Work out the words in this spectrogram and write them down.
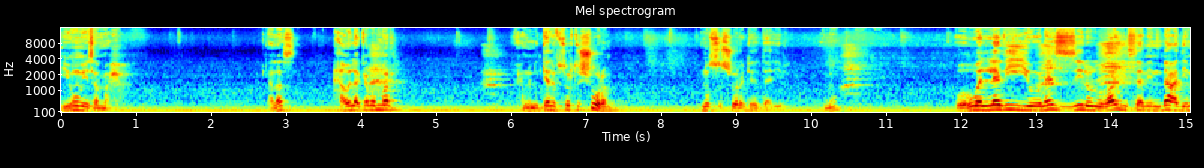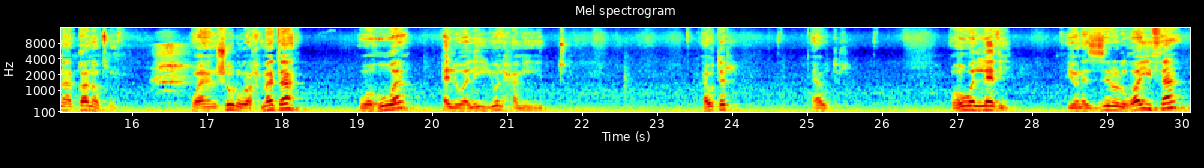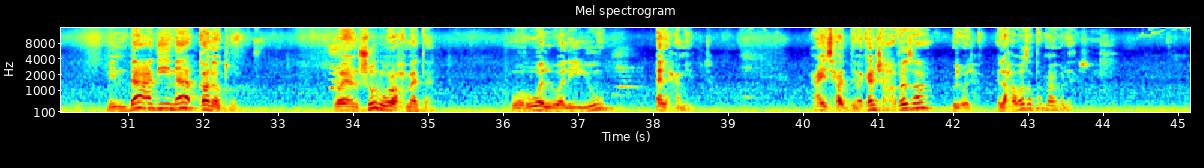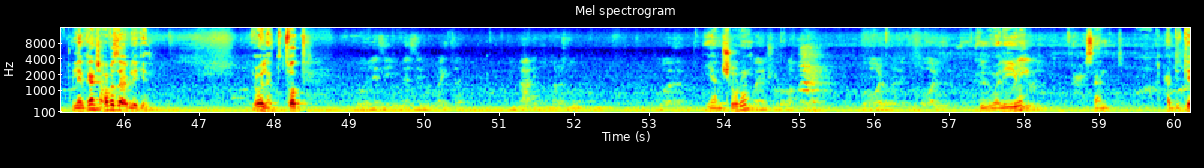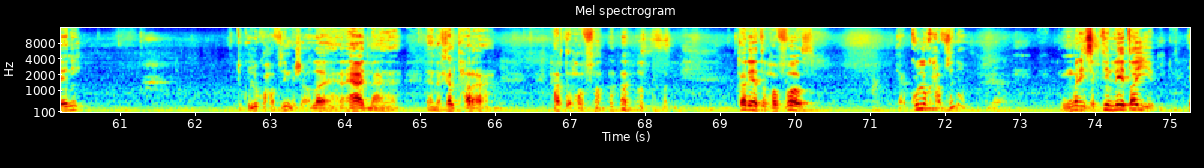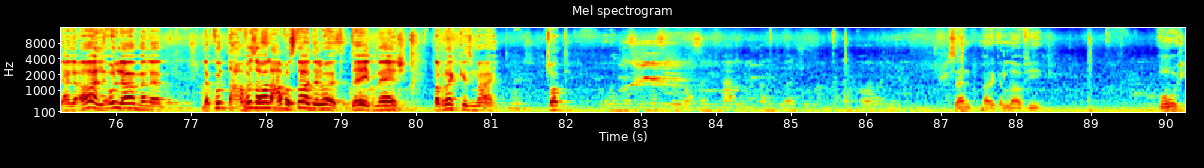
يقوم يسمعها. خلاص؟ هقولها كمان مرة إحنا بنتكلم في سورة الشورى نص الشورى كده تقريبا وهو الذي ينزل الغيث من بعد ما قنطوا وينشر رحمته وهو الولي الحميد. أوتر؟ أوتر. وهو الذي ينزل الغيث من بعد ما قنطوا وينشر رحمته وهو الولي الحميد. عايز حد ما كانش حافظها ويقولها اللي حافظها طب ما يقولهاش. اللي ما كانش حافظها قبل كده. يقولها تتفضل هو الذي ينزل الغيث من بعد ما قنطوا و- ينشره. وينشر رحمته وهو ال- وهو ال- الولي الولي. أحسنت. حد تاني؟ أنتوا كلكم حافظين ما شاء الله. أنا قاعد مع أنا دخلت حرقة حاره الحفاظ. قرية الحفاظ. يعني كلكم حافظينها. أمال إيه ساكتين ليه طيب؟ يعني آه لا- قول آه ما لا, لا كنت حافظها ولا حفظتها دلوقتي. طيب ماشي. طب ركز معايا. اتفضل. أحسنت. بارك الله فيك. قول.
